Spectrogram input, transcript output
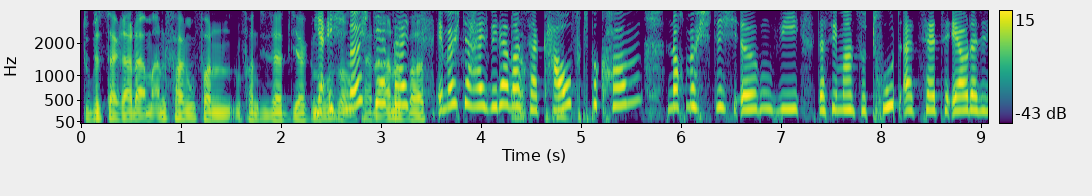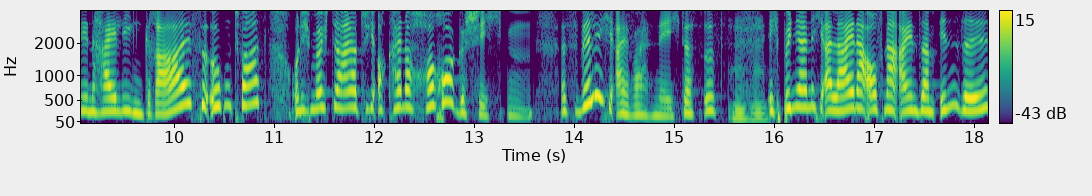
du bist ja gerade am Anfang von, von dieser Diagnose. Ja, ich möchte jetzt halt, was. ich möchte halt weder was ja. verkauft bekommen, noch möchte ich irgendwie, dass jemand so tut, als hätte er oder sie den heiligen Gral für irgendwas. Und ich möchte halt natürlich auch keine Horrorgeschichten. Das will ich einfach nicht. Das ist, mhm. ich bin ja nicht alleine auf einer einsamen Insel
